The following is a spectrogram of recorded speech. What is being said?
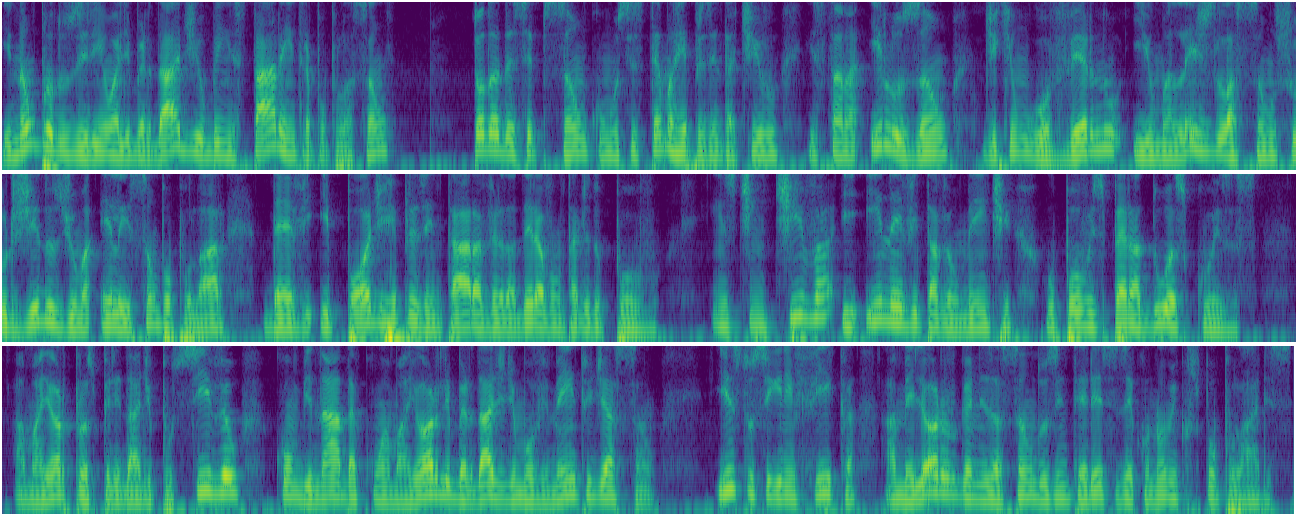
e não produziriam a liberdade e o bem-estar entre a população? Toda decepção com o sistema representativo está na ilusão de que um governo e uma legislação surgidos de uma eleição popular deve e pode representar a verdadeira vontade do povo. Instintiva e inevitavelmente, o povo espera duas coisas: a maior prosperidade possível, combinada com a maior liberdade de movimento e de ação. Isto significa a melhor organização dos interesses econômicos populares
